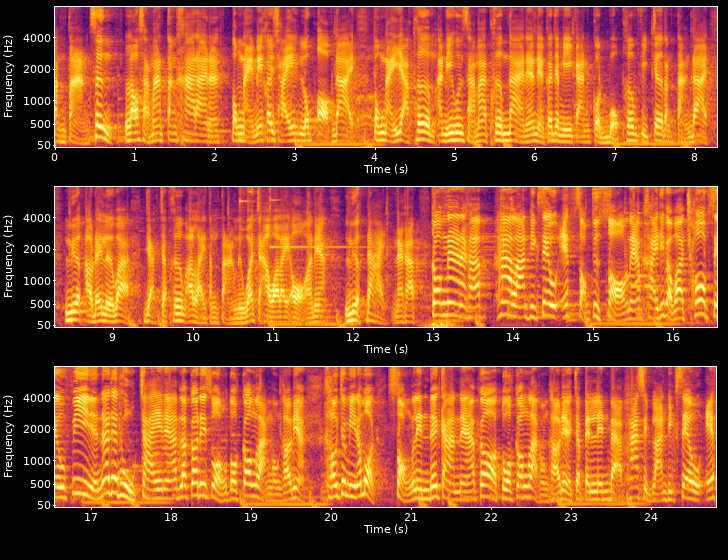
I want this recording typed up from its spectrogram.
ต่างๆ ซึ่งเราสามารถตั้งค่าได้นะ ตรงไหนไม่ค่อยใช้ลบออกได้ ตรงไหนอยากเพิ่ม อันนี้คุณสามารถเพิ่มได้นะเนี่ยก็จะมีการกดบวกเพิ่มฟีเจอร์ต่างๆ ได้ เลือกเอาได้เลยว่าอยากจะเพิ่มอะไรต่างๆ หรือว่าจะเอาอะไรออกอันเนี้ยเลือกได้นะครับกล้องหน้านะครับ 5 ล้านพิกเซล f 2.2นะครับใครที่แบบว่าชอบเซลฟี่เนี่ยน่าจะถูกใจนะครับแล้วก็ในส่วนของตัวกล้องหลังของเขาเนี่ยเขาจะมีทั้งหมด 2 เลนด้วยกันนะครับก็ตัวกล้องหลักของเขาเนี่ยจะเป็นเลนส์แบบ 50 ล้านพิกเซล f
